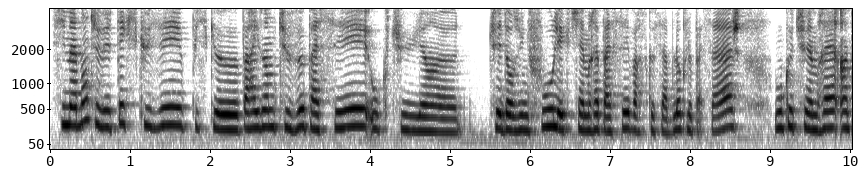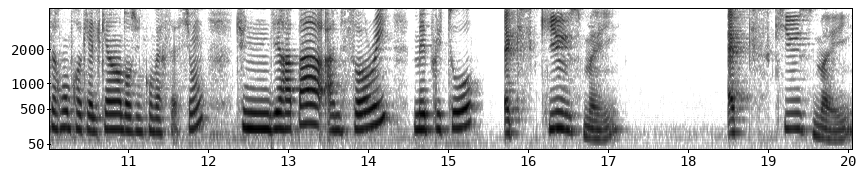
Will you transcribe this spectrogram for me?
Si maintenant tu veux t'excuser puisque par exemple tu veux passer ou que tu, euh, tu es dans une foule et que tu aimerais passer parce que ça bloque le passage ou que tu aimerais interrompre quelqu'un dans une conversation, tu ne diras pas I'm sorry mais plutôt Excuse me. Excuse me.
